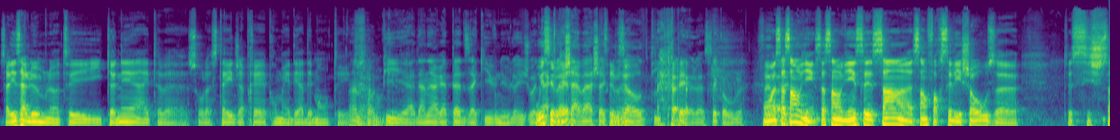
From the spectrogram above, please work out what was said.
ça les allume. Là, tu sais, ils tenaient à être euh, sur le stage après pour m'aider à démonter. Ah, non, donc, Puis à la dernière répète, Zach est venu, là, il jouait Oui, de la cloche à vache avec nous vrai. autres, puis c'est cool. Ouais, ça s'en vient, ça s'en vient. Sans, sans forcer les choses. euh, si je sens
